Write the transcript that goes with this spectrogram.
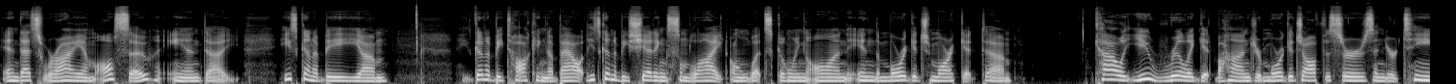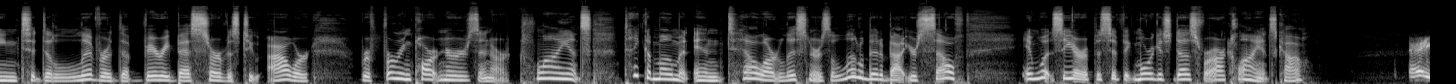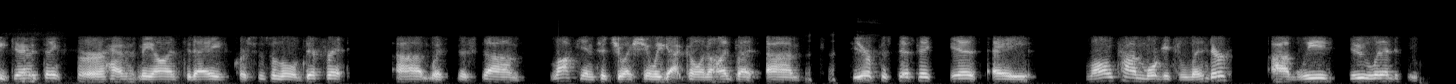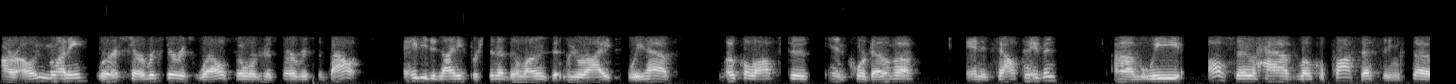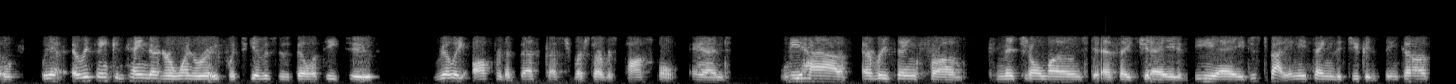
and that's where I am also. And uh, he's going to be. Um, he's going to be talking about, he's going to be shedding some light on what's going on in the mortgage market. Um, Kyle, you really get behind your mortgage officers and your team to deliver the very best service to our referring partners and our clients. Take a moment and tell our listeners a little bit about yourself and what Sierra Pacific Mortgage does for our clients, Kyle. Hey, Joe, thanks for having me on today. Of course, is a little different uh, with this um, lock in situation we got going on, but um, Sierra Pacific is a long-time mortgage lender. Uh, we do lend our own money. We're a servicer as well, so we're going to service about 80 to 90 percent of the loans that we write. We have local offices in Cordova and in Southaven. Um, we also have local processing, so we have everything contained under one roof, which gives us the ability to really offer the best customer service possible. And we have everything from conventional loans to FHA to VA, just about anything that you can think of.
